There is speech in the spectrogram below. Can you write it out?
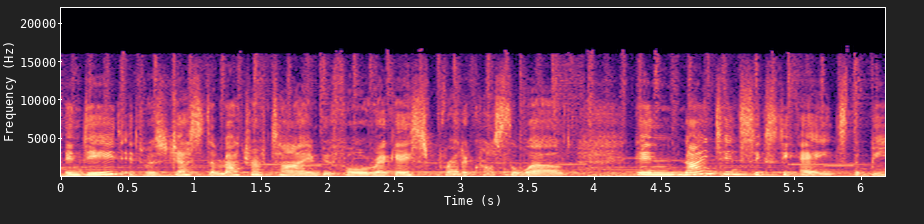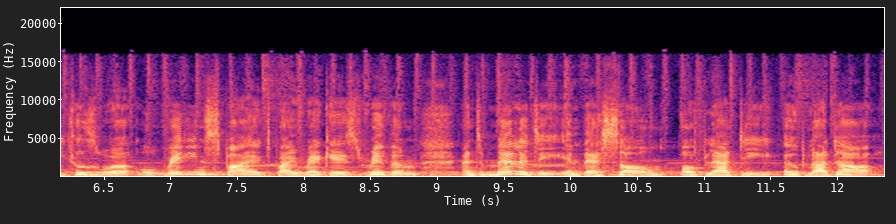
Indeed, it was just a matter of time before reggae spread across the world. In 1968, the Beatles were already inspired by reggae's rhythm and melody in their song Obladi Oblada,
